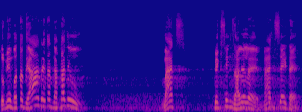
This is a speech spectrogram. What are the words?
तुम्ही मत द्या नाही तर नका देऊ. मॅच फिक्सिंग झालेलं आहे. मॅच सेट आहे.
